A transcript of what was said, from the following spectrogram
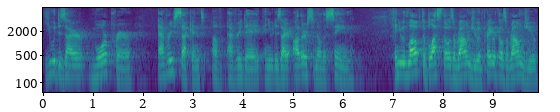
you would desire more prayer every second of every day, and you would desire others to know the same. And you would love to bless those around you and pray with those around you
